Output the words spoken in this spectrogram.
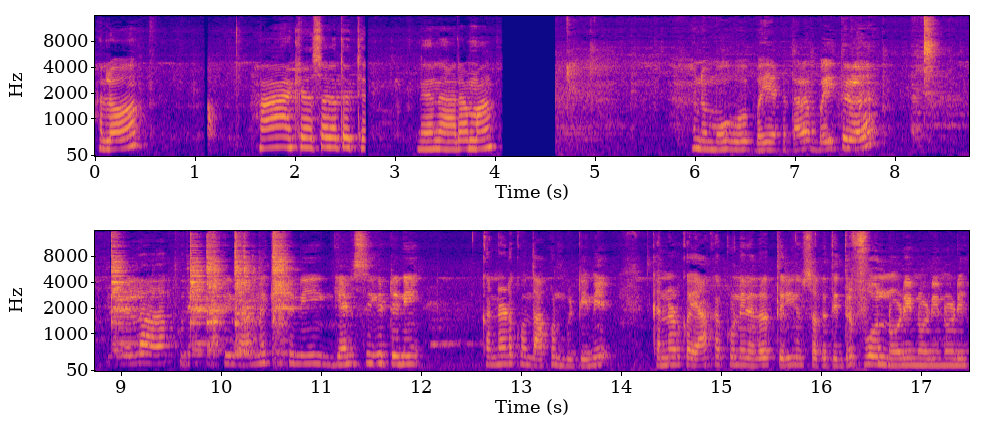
ಹಲೋ. ಹಾಂ ಕೇಳ್ಸಾಗತ್ತೈತೆ ನಾನು ಆರಾಮ? ನಮ್ಮ ಮಗು ಬೈಯಕತ್ತಾಳ ಬೈತಾಳ. ಇವೆಲ್ಲ ಕುದಿ ಕಟ್ಟಿನಿ ಅನ್ನಕ್ಕಿಟ್ಟಿನಿ ಗೆಣಸಿಗೆ ಇಟ್ಟೀನಿ ಕನ್ನಡಕ್ಕೆ ಒಂದು ಹಾಕೊಂಡು ಬಿಟ್ಟೀನಿ. ಕನ್ನಡಕ್ಕೆ ಯಾಕೆ ಹಾಕೊಂಡಿನಿ ಅಂದ್ರೆ ತಿಳಿ ನುಸಕತ್ತಿದ್ರೆ ಫೋನ್ ನೋಡಿ ನೋಡಿ ನೋಡಿ.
